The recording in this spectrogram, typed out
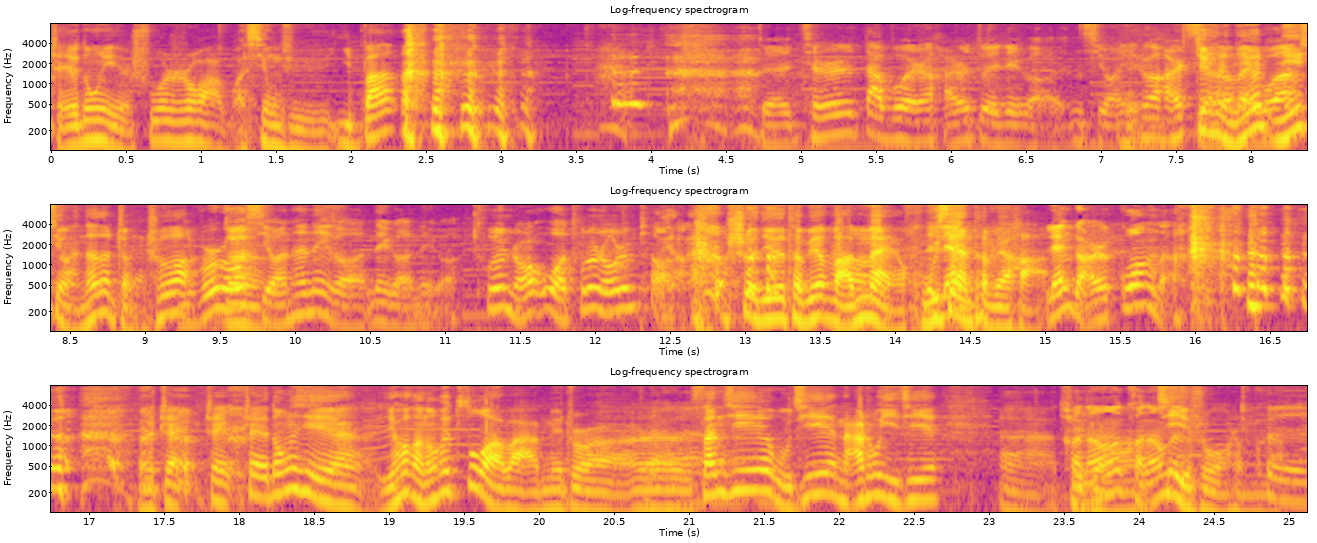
这些东西，说实话我兴趣一般。对，其实大部分人还是对这个你喜欢一车还是就是您您喜欢它的整车，你不是说喜欢它那个那个那个凸轮轴，哇，凸轮轴真漂亮，设计的特别完美，弧线特别好，连杆是光的。呃，这这这个东西以后可能会做吧，没准儿三期五期拿出一期，呃，可能可能技术什么的，会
